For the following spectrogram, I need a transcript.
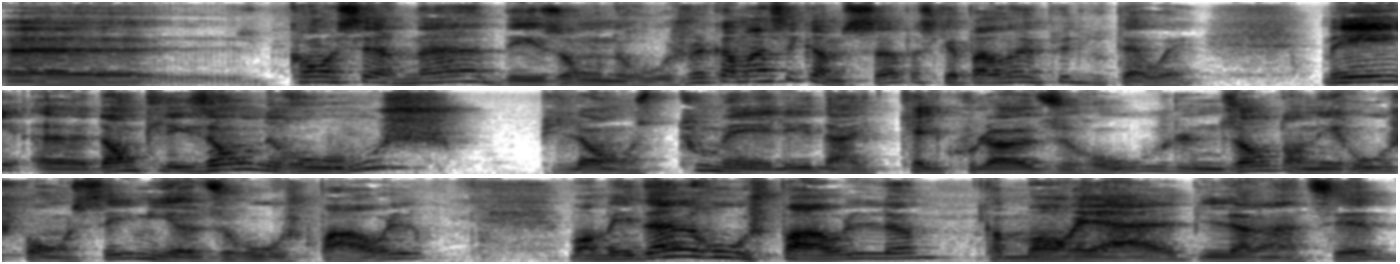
euh, concernant des zones rouges. Je vais commencer comme ça parce que parlons un peu de l'Outaouais. Mais euh, donc, les zones rouges, puis là, on s'est tout mêlé dans quelle couleur du rouge. Nous autres, on est rouge foncé, mais il y a du rouge pâle. Bon, mais dans le rouge pâle, comme Montréal puis Laurentide,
